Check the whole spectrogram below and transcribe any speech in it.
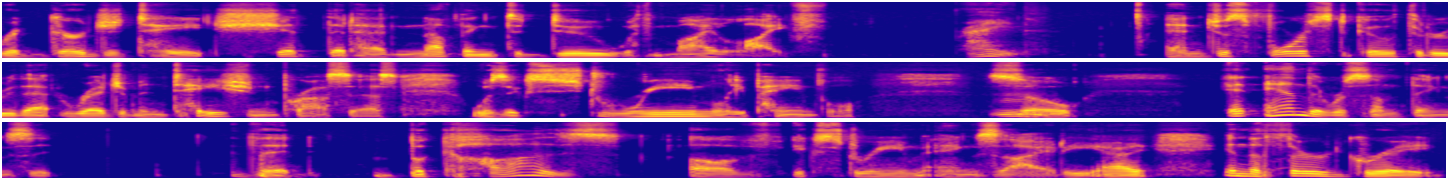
regurgitate shit that had nothing to do with my life right. And just forced to go through that regimentation process was extremely painful. So, and, and there were some things that that because of extreme anxiety, I in the third grade,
